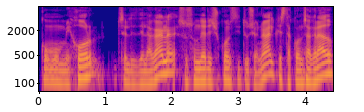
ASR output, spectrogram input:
como mejor se les dé la gana. Eso es un derecho constitucional que está consagrado.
